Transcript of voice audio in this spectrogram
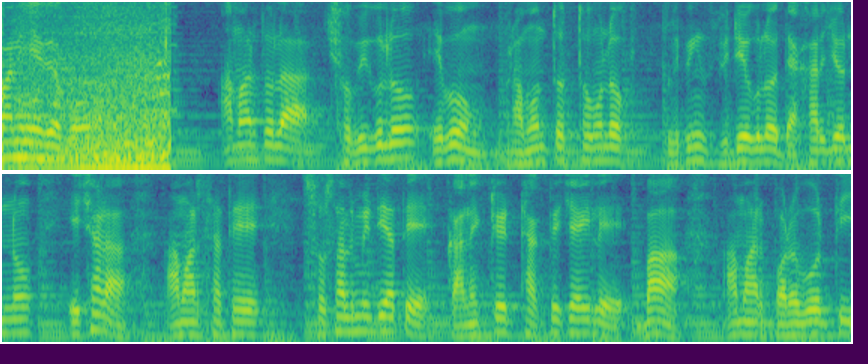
বানিয়ে দেবো। আমার তোলা ছবিগুলো এবং ভ্রমণ তথ্যমূলক ক্লিপিংস ভিডিওগুলো দেখার জন্য এছাড়া আমার সাথে সোশ্যাল মিডিয়াতে কানেক্টেড থাকতে চাইলে বা আমার পরবর্তী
